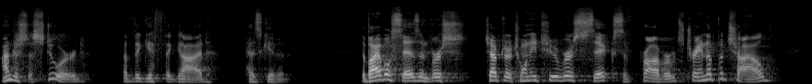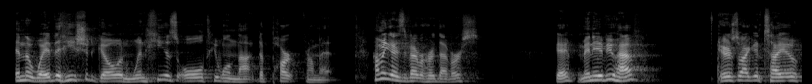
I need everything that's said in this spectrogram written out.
I'm just a steward of the gift that God has given. The Bible says in verse chapter 22 verse 6 of Proverbs, train up a child in the way that he should go and when he is old he will not depart from it. How many of you guys have ever heard that verse? Okay, many of you have. Here's what I can tell you.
